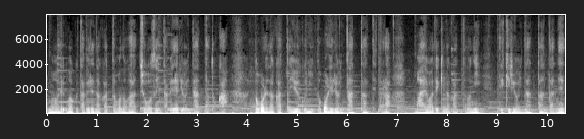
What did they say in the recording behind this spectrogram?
今までうまく食べれなかったものが上手に食べれるようになったとか登れなかった遊具に登れるようになったって言ったら前はできなかったのにできるようになったんだね。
